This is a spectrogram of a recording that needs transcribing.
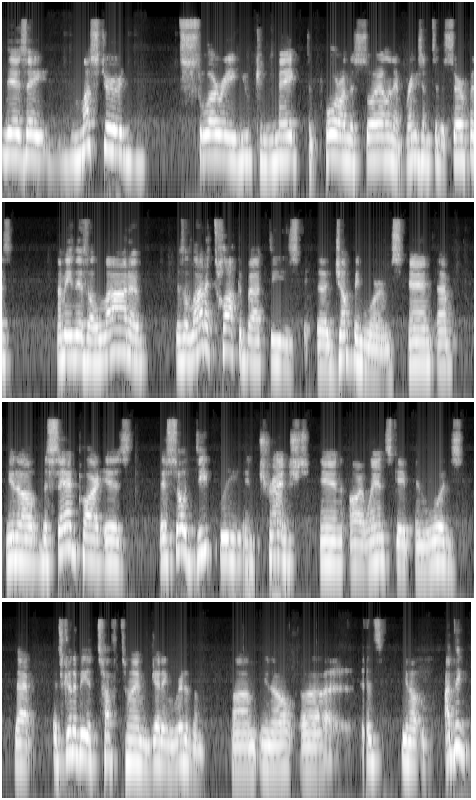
there's a mustard slurry you can make to pour on the soil and it brings them to the surface. I mean, there's a lot of there's a lot of talk about these uh, jumping worms, and um, you know the sad part is they're so deeply entrenched in our landscape and woods that it's going to be a tough time getting rid of them. Um, you know, uh, it's you know I think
